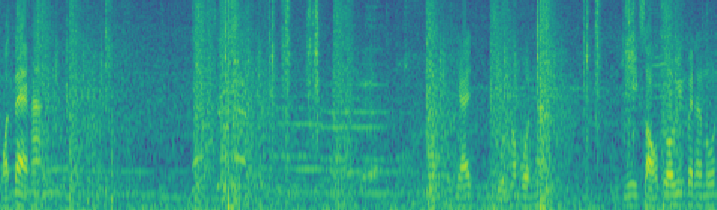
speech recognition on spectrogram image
หัวแตกฮะย้ายอยู่ข้างบนฮะมีอีกสองตัววิ่งไปทางนู้น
